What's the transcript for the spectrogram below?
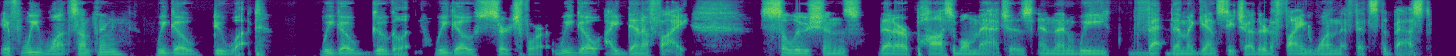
if we want something, we go do what? We go Google it. We go search for it. We go identify solutions that are possible matches and then we vet them against each other to find one that fits the best.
